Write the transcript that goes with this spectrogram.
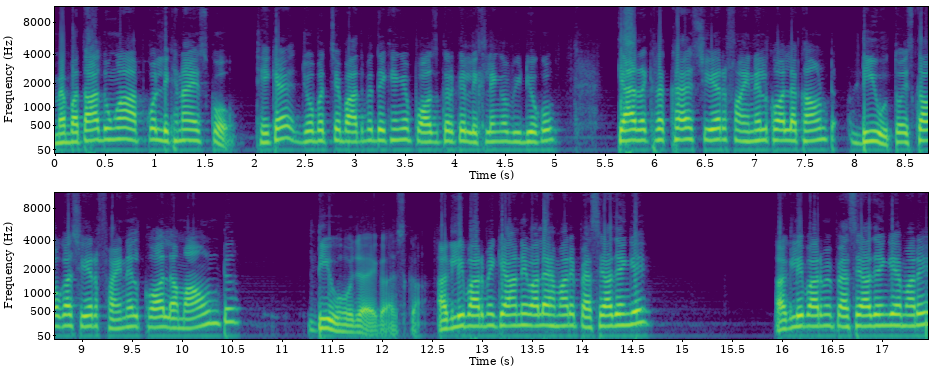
मैं बता दूँगा आपको लिखना है इसको, ठीक है? जो बच्चे बाद में देखेंगे पॉज करके लिख लेंगे वीडियो को। क्या रख रखा है? Share final call account due तो इसका होगा share final call amount due हो जाएगा इसका। अगली बार में क्या आने वाला है? हमारे पैसे आ जाएँगे। अगली बार में पैसे आ जाएँगे हमारे।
